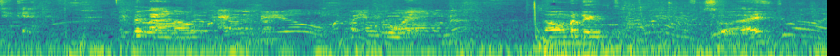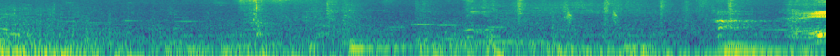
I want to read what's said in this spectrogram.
สักเกิดไม่เป็นไรเราหาเงินก่อนเราต้องรวยน้องมาดึง สวย Destroyed. เฮ้ย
